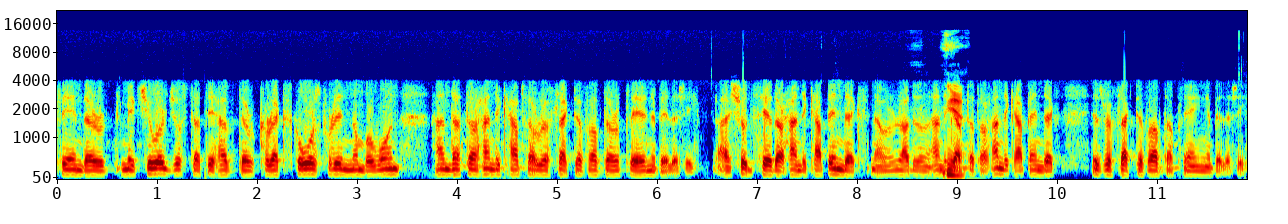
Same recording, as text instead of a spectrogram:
playing their to make sure just that they have their correct scores put in number one and that their handicaps are reflective of their playing ability. I should say their handicap index now rather than handicap Yeah. that their handicap index is reflective of their playing ability.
